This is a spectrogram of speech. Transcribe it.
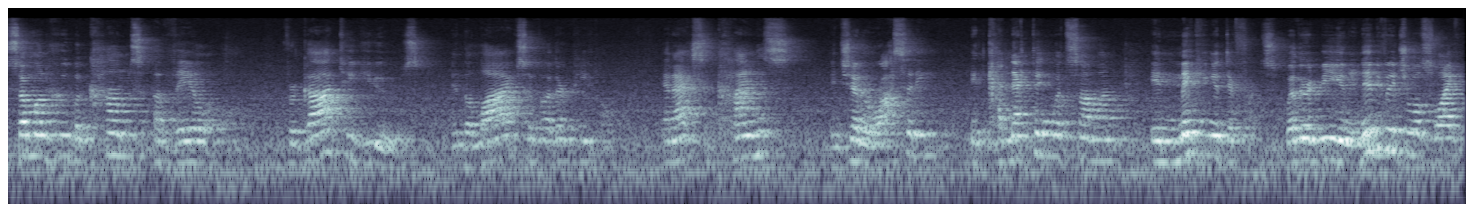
someone who becomes available for God to use in the lives of other people in acts of kindness, in generosity, in connecting with someone, in making a difference, whether it be in an individual's life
